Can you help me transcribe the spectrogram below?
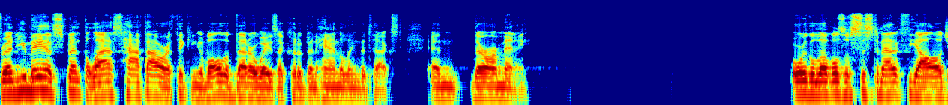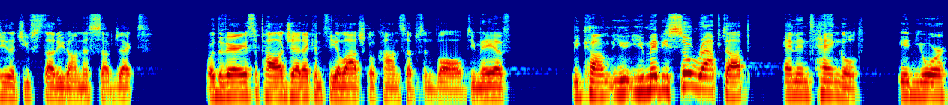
Friend, you may have spent the last half hour thinking of all the better ways I could have been handling the text, and there are many. Or the levels of systematic theology that you've studied on this subject or the various apologetic and theological concepts involved. You may have become, you, you may be so wrapped up and entangled in your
